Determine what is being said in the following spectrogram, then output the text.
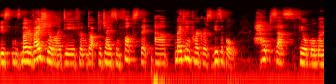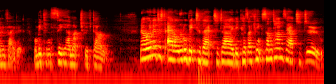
this, this motivational idea from Dr. Jason Fox that uh, making progress visible helps us feel more motivated when we can see how much we've done. Now, I'm going to just add a little bit to that today because I think sometimes our to do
